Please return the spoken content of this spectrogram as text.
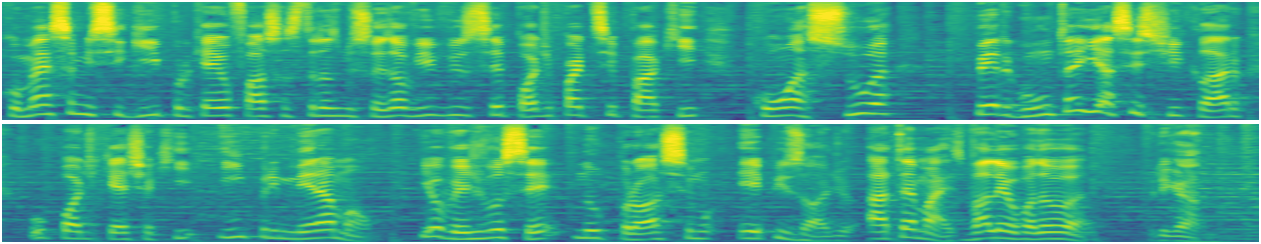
Começa a me seguir, porque aí eu faço as transmissões ao vivo e você pode participar aqui com a sua pergunta e assistir, claro, o podcast aqui em primeira mão. E eu vejo você no próximo episódio. Até mais. Valeu, Padovan! Obrigado.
